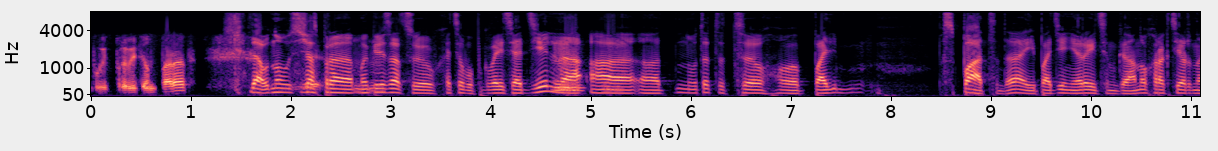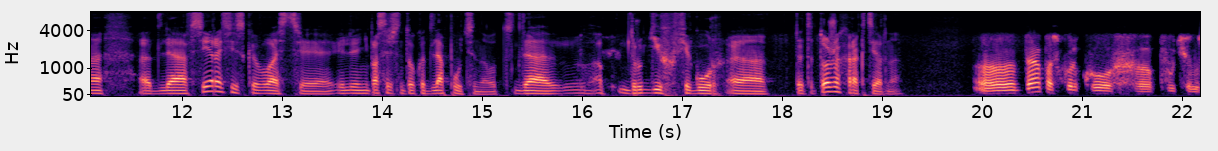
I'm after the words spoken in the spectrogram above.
будет проведен парад. Да, ну сейчас про мобилизацию хотел бы поговорить отдельно, mm-hmm. а, а ну, вот этот а, по, спад, да, и падение рейтинга, оно характерно э, для всей российской власти или непосредственно только для Путина? Вот для других фигур э, это тоже характерно? Э, да, поскольку э, Путин,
